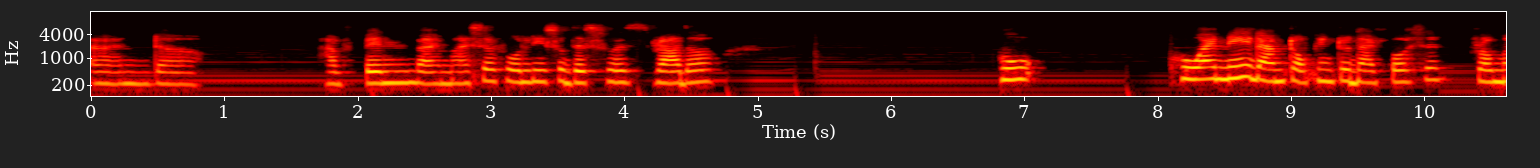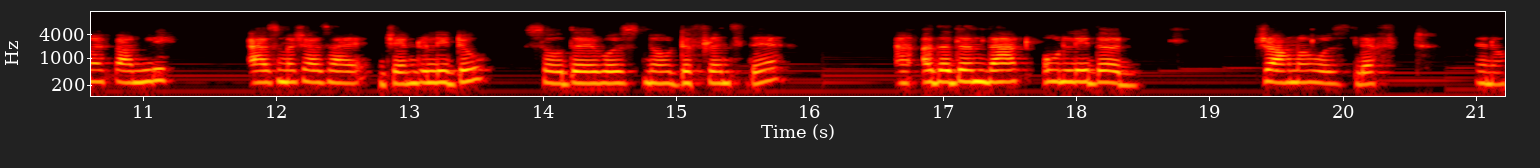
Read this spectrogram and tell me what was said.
and uh, have been by myself only. So this was rather who who i need. I'm talking to that person from my family as much as i generally do. So there was no difference there. Other than that only the drama was left, you know,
